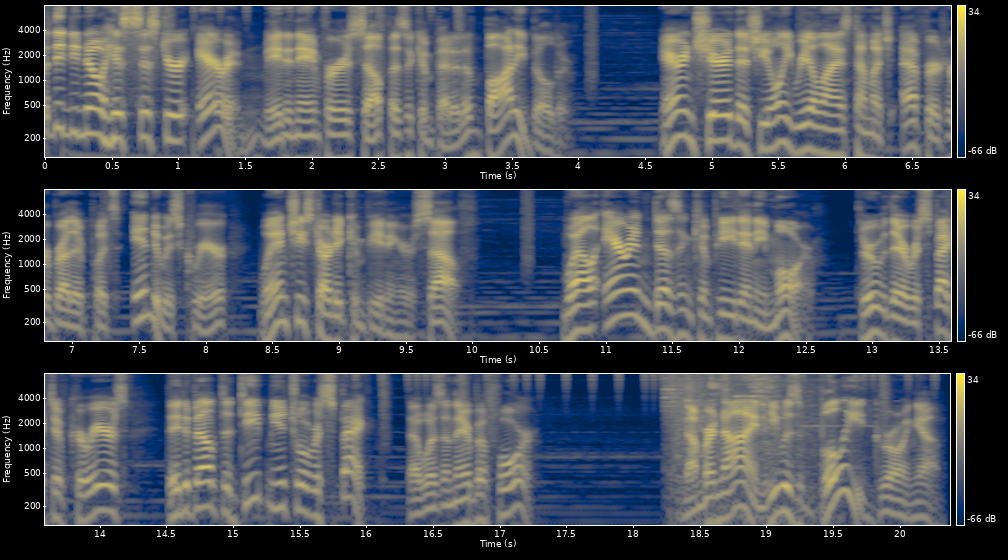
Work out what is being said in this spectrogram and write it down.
but did you know his sister Erin made a name for herself as a competitive bodybuilder? Erin shared that she only realized how much effort her brother puts into his career when she started competing herself. While Erin doesn't compete anymore, through their respective careers, they developed a deep mutual respect that wasn't there before. Number 9. He was bullied growing up.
